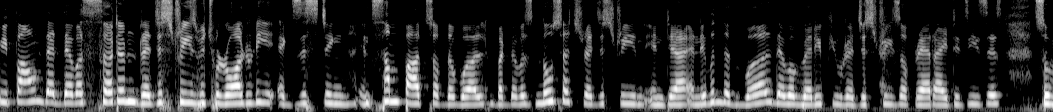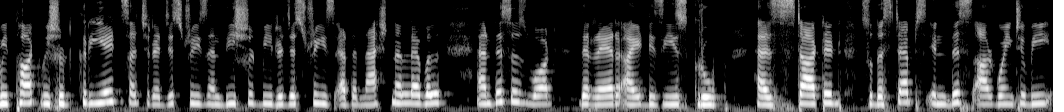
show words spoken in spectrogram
we found that there were certain registries which were already existing in some parts of the world, but there was no such registry in India. And even in the world, there were very few registries of rare eye diseases. So we thought we should create such registries, and these should be registries at the national level. And this is what the Rare Eye Disease Group has started. So the steps in this are going to be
